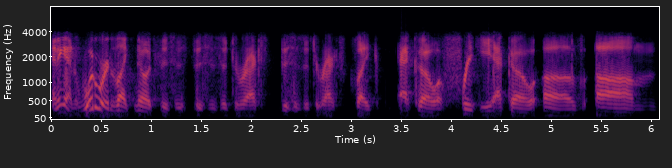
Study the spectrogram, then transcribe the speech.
And again, Woodward like notes this is this is a direct this is a direct like echo, a freaky echo of um,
